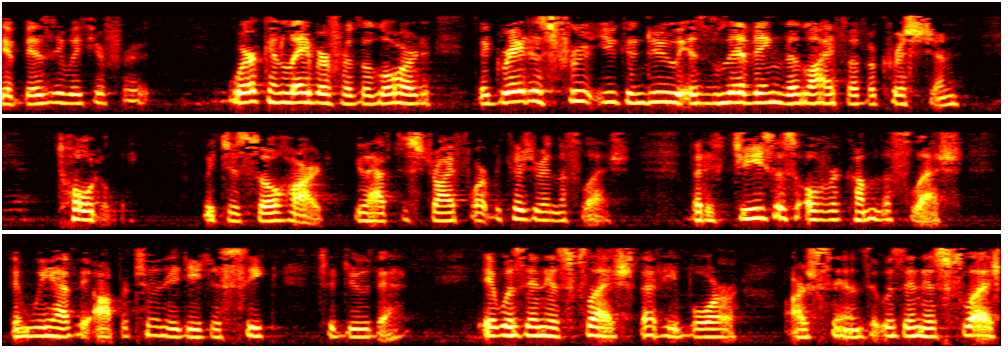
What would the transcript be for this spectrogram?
Get busy with your fruit. Work and labor for the Lord. The greatest fruit you can do is living the life of a Christian totally, which is so hard. You have to strive for it because you're in the flesh. But if Jesus overcome the flesh, then we have the opportunity to seek to do that. It was in his flesh that he bore our sins. It was in his flesh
